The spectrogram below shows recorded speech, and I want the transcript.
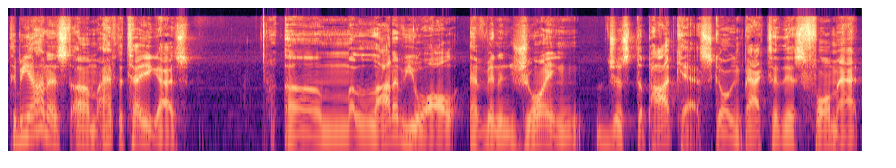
to be honest, um, I have to tell you guys um, a lot of you all have been enjoying just the podcast, going back to this format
